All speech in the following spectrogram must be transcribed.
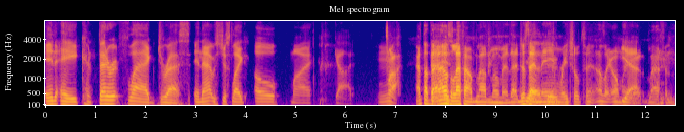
in a Confederate flag dress, and that was just like, oh my god. Mwah. I thought that, That that was a laugh out loud moment. That just Yeah, that name, dude. Rachel. Tin- I was like, oh my Yeah. god, laughing.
